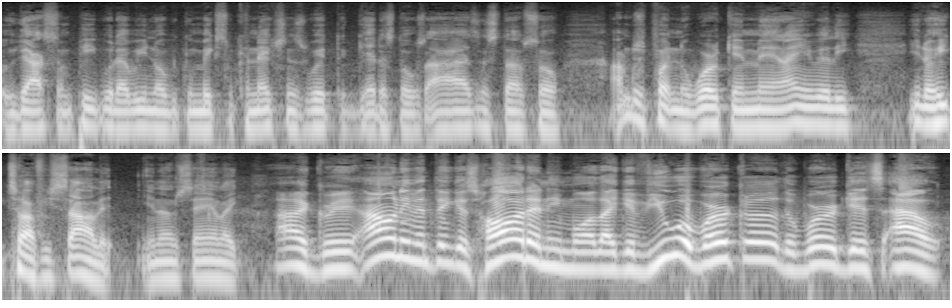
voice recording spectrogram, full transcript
We got some people that we know we can make some connections with to get us those eyes and stuff. So I'm just putting the work in, man. I ain't really, you know, he tough, he solid. You know what I'm saying? Like, I agree. I don't even think it's hard anymore. Like if you a worker, the word gets out.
